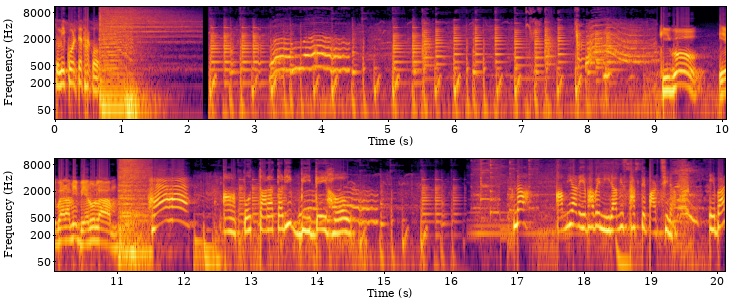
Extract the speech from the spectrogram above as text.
তুমি করতে থাকো। কি গো? এবার আমি বেরোলাম। হ্যাঁ হ্যাঁ। আপদ তাড়াতাড়ি বিদেয় হও। না, আমি আর এভাবে নিরামিষ থাকতে পারছি না। এবার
